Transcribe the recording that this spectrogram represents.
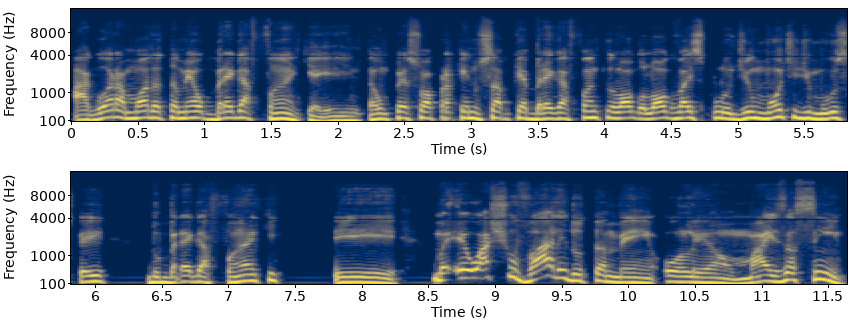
agora a moda também é o brega funk aí. Então, pessoal, para quem não sabe o que é brega funk, logo logo vai explodir um monte de música aí do brega funk e eu acho válido também, o Leão, mas assim,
